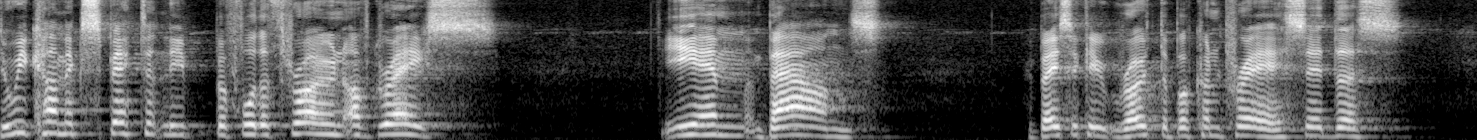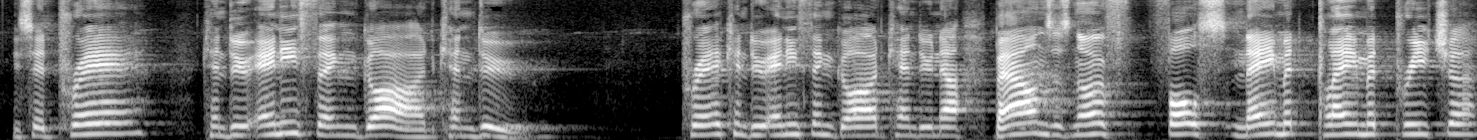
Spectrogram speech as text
Do we come expectantly before the throne of grace? E.M. Bounds, who basically wrote the book on prayer, said this. He said, Prayer can do anything God can do. Prayer can do anything God can do. Now, Bounds is no f- false name it, claim it preacher.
